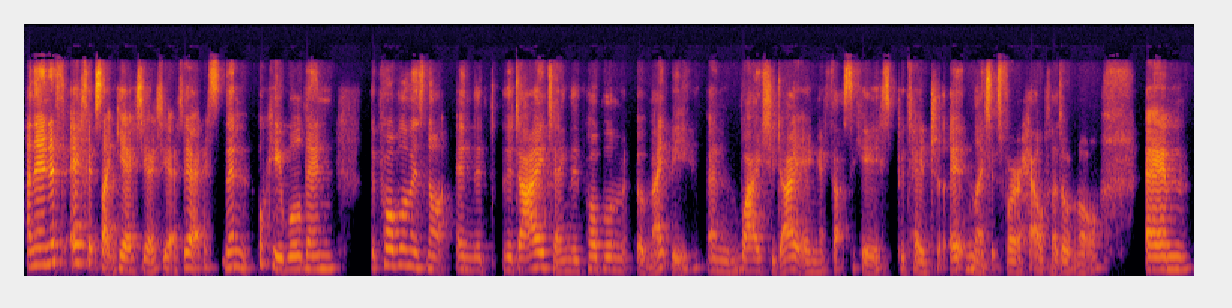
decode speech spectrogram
And then if, if it's like, yes, yes, yes, yes, then okay, well then the problem is not in the, the dieting, the problem it might be, and why is she dieting if that's the case, potentially, unless it's for her health, I don't know. Um,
